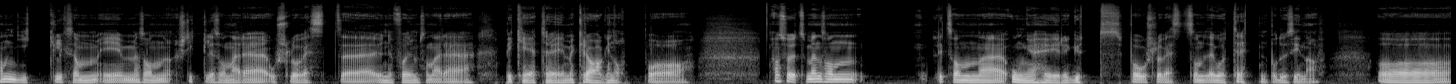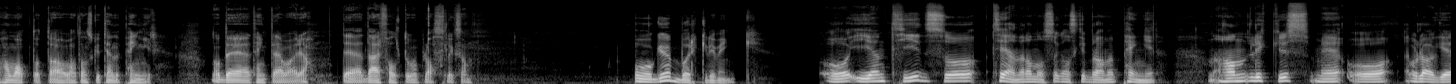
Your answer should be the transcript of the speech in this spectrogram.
Han gikk liksom i, med sånn skikkelig sånn her Oslo Vest-uniform, sånn der pikétrøye med kragen opp og Han så ut som en sånn litt sånn unge unge høyregutt på Oslo vest som det går 13 på dusin av. Og han var opptatt av at han skulle tjene penger. Og det tenkte jeg var, ja, det, der falt det på plass, liksom. Åge Borchgrevink. Og i en tid så tjener han også ganske bra med penger. Han lykkes med å, å lage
